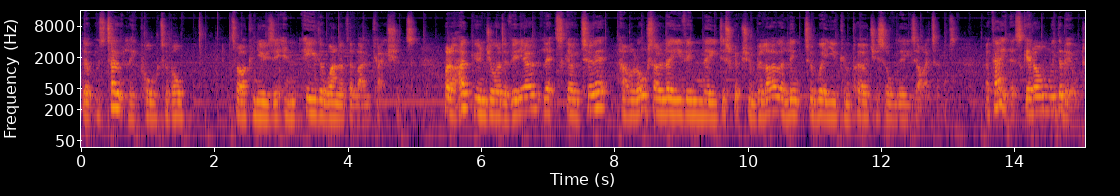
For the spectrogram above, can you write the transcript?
that was totally portable so I can use it in either one of the locations. Well, I hope you enjoyed the video. Let's go to it. I will also leave in the description below a link to where you can purchase all these items. Okay, let's get on with the build.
